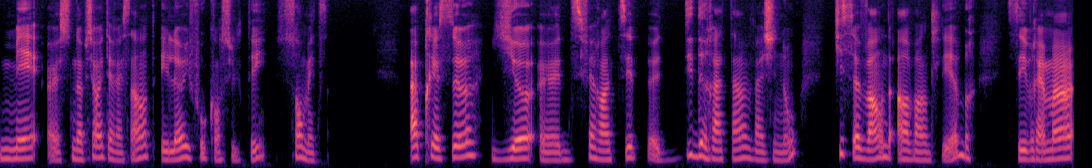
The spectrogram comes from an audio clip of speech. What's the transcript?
mais euh, c'est une option intéressante et là, il faut consulter son médecin. Après ça, il y a euh, différents types euh, d'hydratants vaginaux qui se vendent en vente libre. C'est vraiment,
